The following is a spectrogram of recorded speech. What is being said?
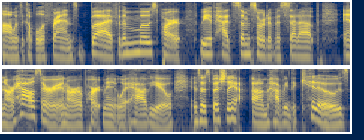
um, with a couple of friends. But for the most part, we have had some sort of a setup in our house or in our apartment, what have you. And so, especially um, having the kiddos,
